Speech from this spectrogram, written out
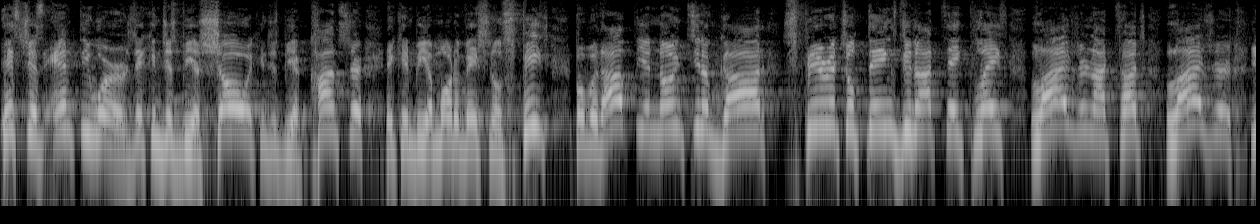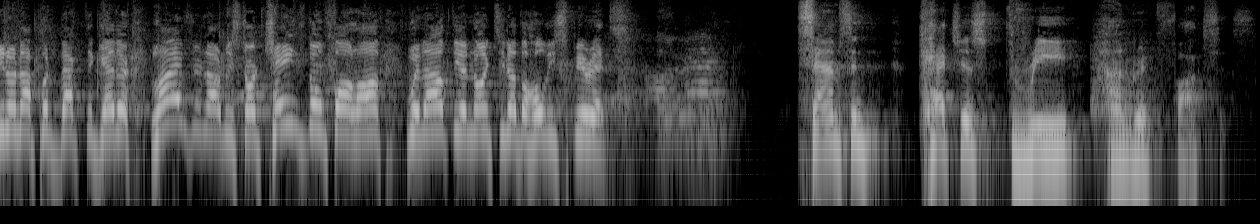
It's just empty words. It can just be a show. It can just be a concert. It can be a motivational speech. But without the anointing of God, spiritual things do not take place. Lives are not touched. Lives are, you know, not put back together. Lives are not restored. Chains don't fall off without the anointing of the Holy Spirit. Samson catches 300 foxes.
